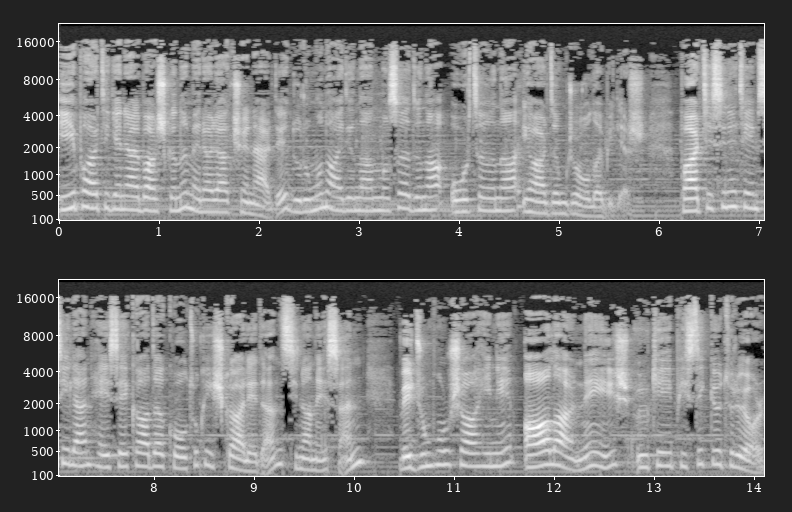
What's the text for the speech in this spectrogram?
İyi Parti Genel Başkanı Meral Akşener de durumun aydınlanması adına ortağına yardımcı olabilir. Partisini temsilen HSK'da koltuk işgal eden Sinan Esen ve Cumhur Şahin'i ağlar ne iş ülkeyi pislik götürüyor,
